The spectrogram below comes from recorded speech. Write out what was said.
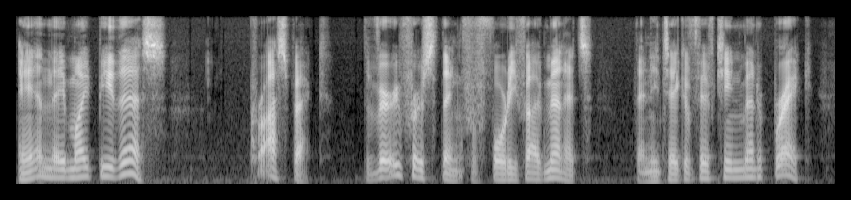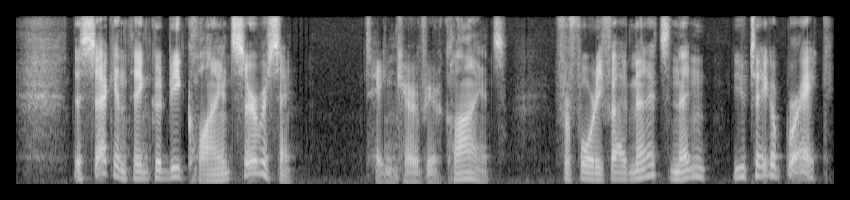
And they might be this prospect, the very first thing for 45 minutes. Then you take a 15 minute break. The second thing could be client servicing, taking care of your clients for 45 minutes and then you take a break.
